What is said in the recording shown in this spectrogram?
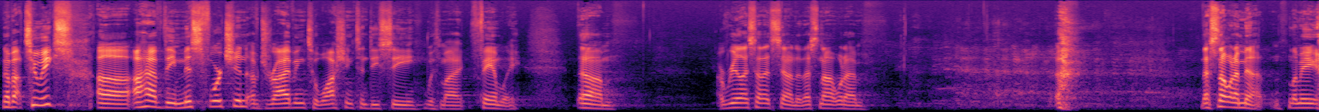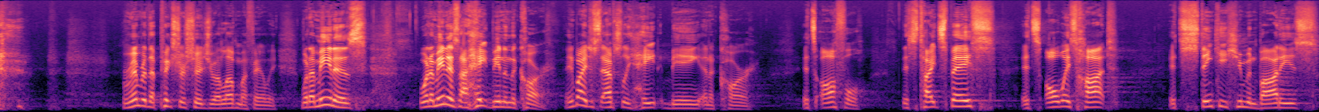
Now, about two weeks, uh, I have the misfortune of driving to Washington, D.C. with my family. Um, I realize how that sounded. That's not what I'm. That's not what I meant. Let me remember that picture showed you. I love my family. What I mean is, what I mean is, I hate being in the car. Anybody just absolutely hate being in a car? It's awful. It's tight space. It's always hot. It's stinky human bodies.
